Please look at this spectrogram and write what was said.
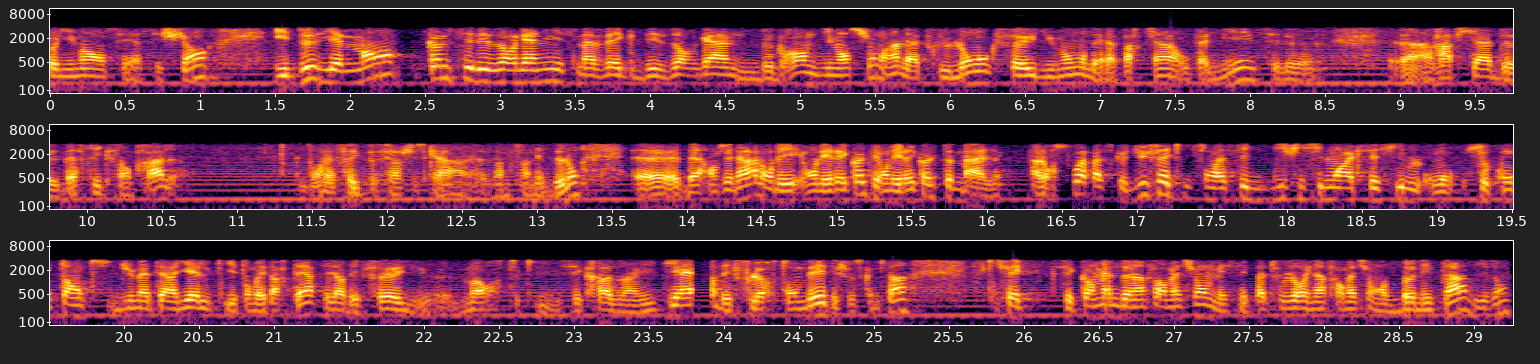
poliment, c'est assez chiant. Et deuxièmement, comme c'est des organismes avec des organes de grande dimension, hein, la plus longue feuille du monde, elle appartient au palmier, c'est le, euh, un raffia d'Afrique centrale dont la feuille peut faire jusqu'à 25 mètres de long, euh, ben, en général, on les, on les récolte et on les récolte mal. Alors, soit parce que du fait qu'ils sont assez difficilement accessibles, on se contente du matériel qui est tombé par terre, c'est-à-dire des feuilles euh, mortes qui s'écrasent dans la litière, des fleurs tombées, des choses comme ça, qui fait que c'est quand même de l'information, mais c'est pas toujours une information en bon état, disons.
